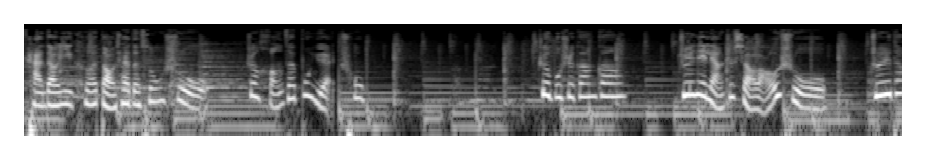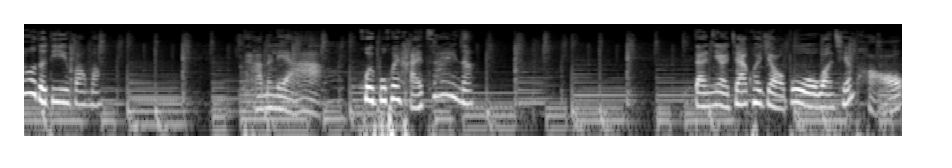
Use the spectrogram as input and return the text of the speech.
看到一棵倒下的松树正横在不远处。这不是刚刚追那两只小老鼠追到的地方吗？他们俩会不会还在呢？丹尼尔加快脚步往前跑，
